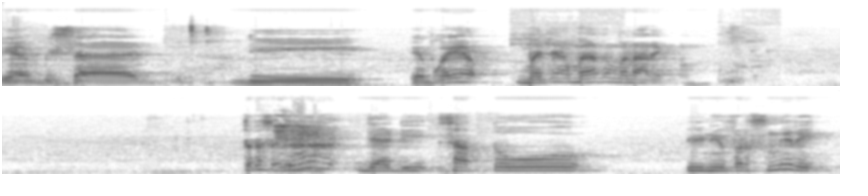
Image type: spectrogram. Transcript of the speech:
yang bisa di ya pokoknya banyak banget yang menarik. Terus ini jadi satu universe sendiri.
